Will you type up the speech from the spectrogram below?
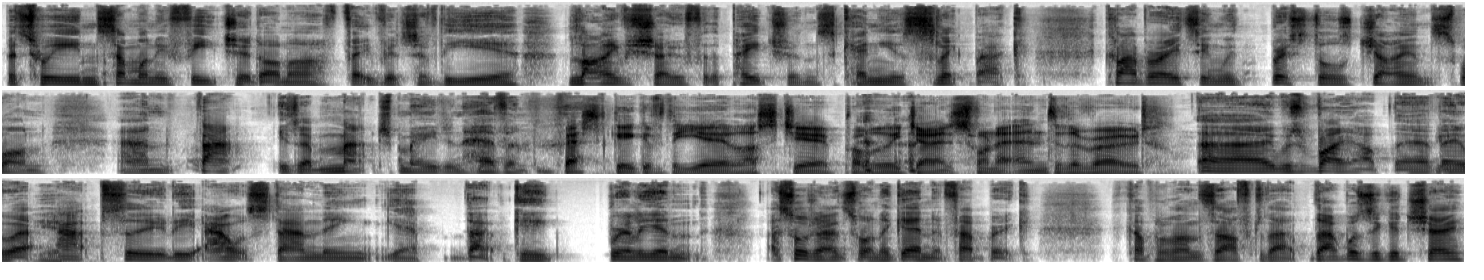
between someone who featured on our favourites of the year live show for the patrons, Kenya's Slickback, collaborating with Bristol's Giant Swan, and that is a match made in heaven. Best gig of the year last year, probably Giant Swan at End of the Road. Uh, it was right up there. They were Yeah. absolutely outstanding. Yeah, that gig, brilliant. I saw Giant Swan again at Fabric couple of months after that. That was a good show,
